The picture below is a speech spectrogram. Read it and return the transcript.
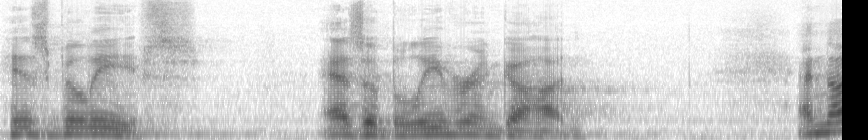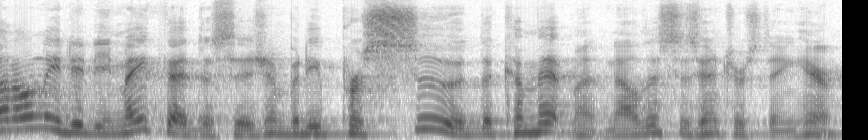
his beliefs. as a believer in God. And not only did he make that decision, but he pursued the commitment. Now, this is interesting here.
